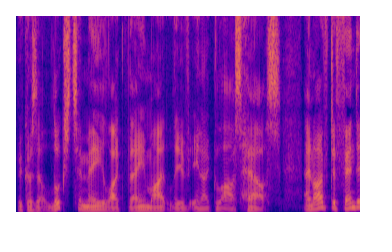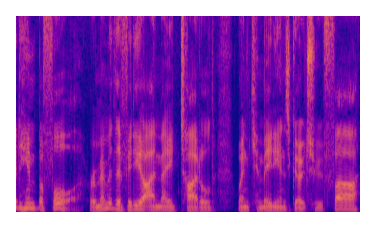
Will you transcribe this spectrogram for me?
because it looks to me like they might live in a glass house. And I've defended him before. Remember the video I made titled When Comedians Go Too Far,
